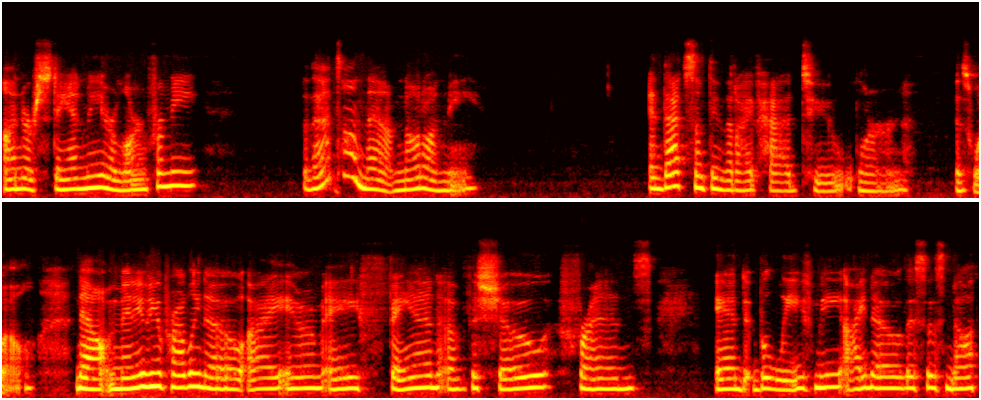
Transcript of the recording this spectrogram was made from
understand me or learn from me, that's on them, not on me. And that's something that I've had to learn as well. Now, many of you probably know I am a fan of the show Friends. And believe me, I know this is not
